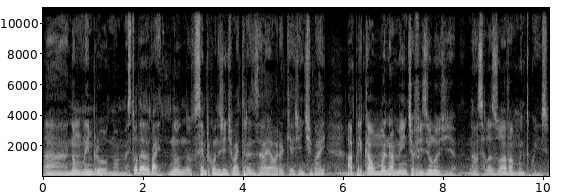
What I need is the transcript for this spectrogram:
Uh, não lembro o nome, mas toda. Vai, no, no, sempre quando a gente vai transar é a hora que a gente vai aplicar humanamente a fisiologia. Nossa, ela zoava muito com isso.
